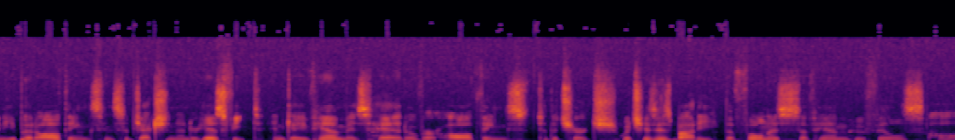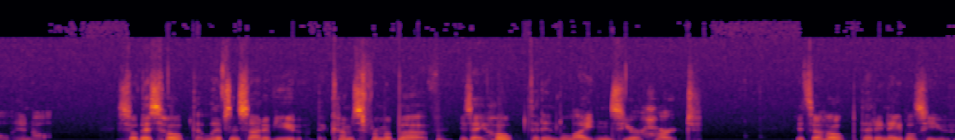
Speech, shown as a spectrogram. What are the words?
and he put all things in subjection under his feet, and gave him as head over all things to the church, which is his body, the fullness of him who fills all in all. So, this hope that lives inside of you, that comes from above, is a hope that enlightens your heart. It's a hope that enables you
